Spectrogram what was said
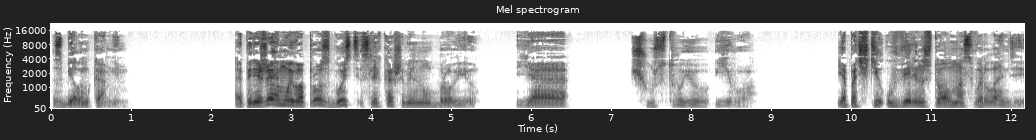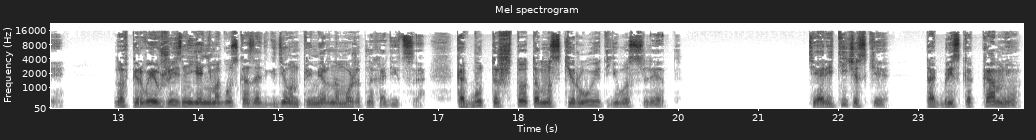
с белым камнем. Опережая мой вопрос, гость слегка шевельнул бровью. Я чувствую его. Я почти уверен, что алмаз в Ирландии. Но впервые в жизни я не могу сказать, где он примерно может находиться. Как будто что-то маскирует его след. Теоретически, так близко к камню,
